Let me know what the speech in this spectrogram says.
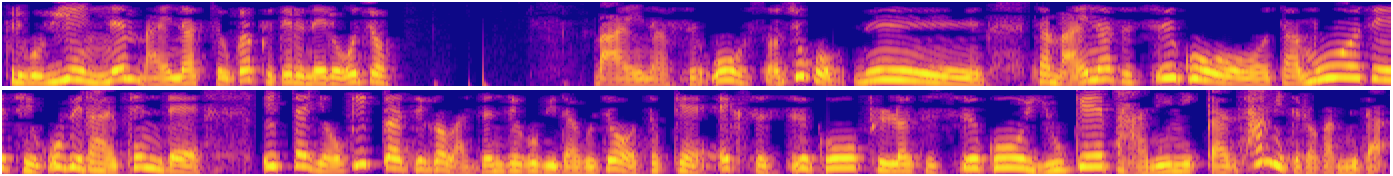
그리고 위에 있는 마이너스 5가 그대로 내려오죠. 마이너스 5 써주고 는. 자 마이너스 쓰고 자 무엇의 제곱이라 할 텐데 일단 여기까지가 완전 제곱이다 그죠? 어떻게? X 쓰고 플러스 쓰고 6의 반이니까 3이 들어갑니다.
